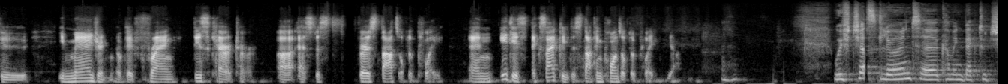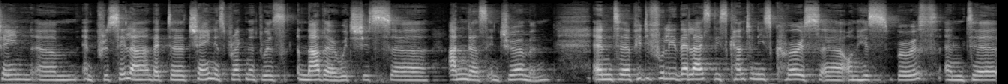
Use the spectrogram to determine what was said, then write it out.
to imagine, okay, Frank, this character uh, as the first start of the play. And it is exactly the starting point of the play. Yeah. Mm-hmm. We've just learned, uh, coming back to Jane um, and Priscilla, that uh, Jane is pregnant with another, which is uh, Anders in German. And uh, pitifully, there lies this Cantonese curse uh, on his birth, and uh,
